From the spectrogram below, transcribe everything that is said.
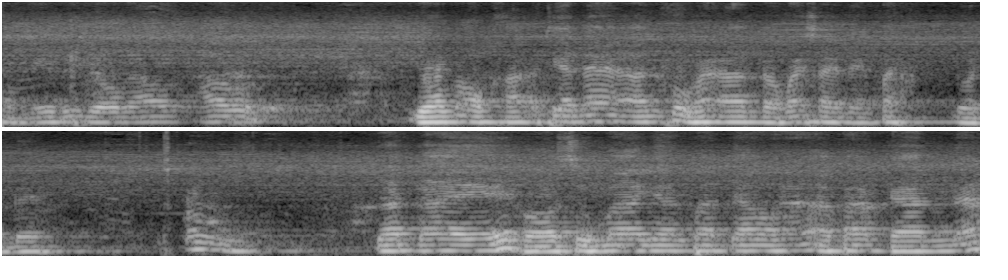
ของนี้ไม่โยงเอาเอา โยมเอาขาเทียนหน้าอันผู้ให้อันดอกไม้ใส่แดงไปด่วนเลยอืมยัดใดขอสุมายังพระเจ้าหาภากันนะ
